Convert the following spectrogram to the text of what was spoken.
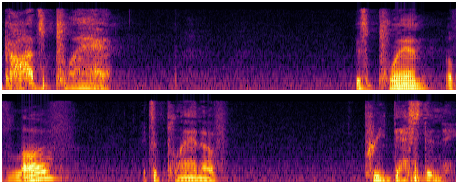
God's plan is a plan of love. It's a plan of predestining.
